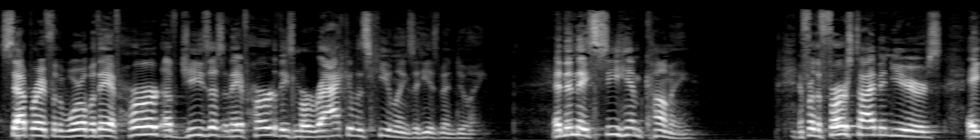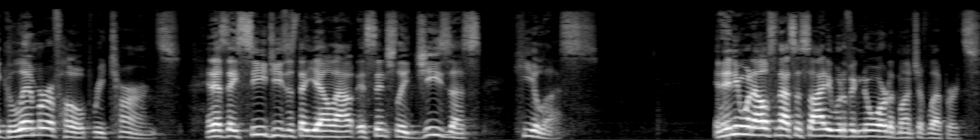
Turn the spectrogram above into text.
separated from the world, but they have heard of Jesus and they have heard of these miraculous healings that he has been doing. And then they see him coming. And for the first time in years, a glimmer of hope returns. And as they see Jesus, they yell out essentially, Jesus, heal us. And anyone else in that society would have ignored a bunch of lepers.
